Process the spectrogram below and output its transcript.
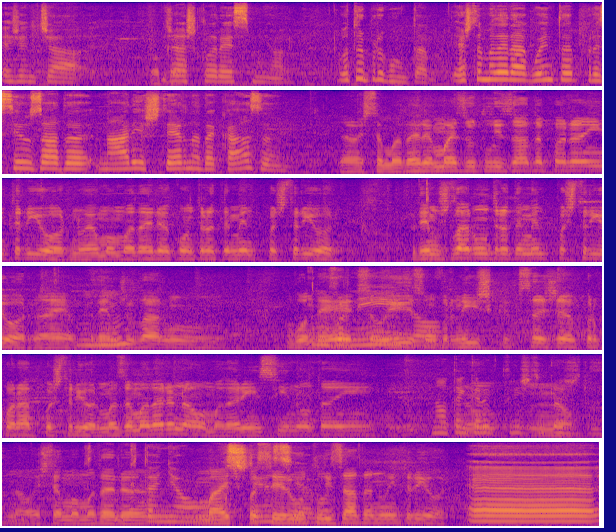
A gente já, Ok. já esclarece melhor. Outra pergunta. Esta madeira aguenta para ser usada na área externa da casa? Não, esta madeira é mais utilizada para interior, não é uma madeira com tratamento para exterior. Podemos dar um tratamento para exterior, não é? Podemos dar um, um bondex ou Uhum. verniz isso, ou- um verniz que, que seja preparado para exterior. Mas a madeira não, a madeira em si não tem. Não tem não- características Não, de- não, esta é uma madeira mais para ser utilizada no interior. Ah,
